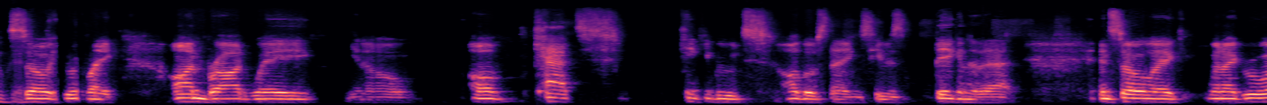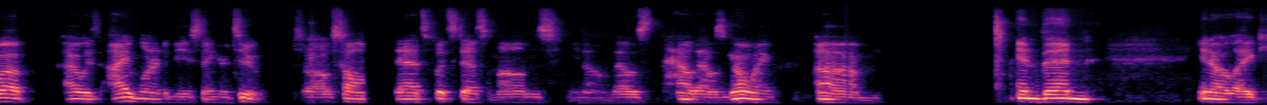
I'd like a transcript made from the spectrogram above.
Okay. So he was like on Broadway, you know, all cats, kinky boots, all those things. He was big into that. And so like when I grew up, I was I wanted to be a singer too. So I was following dad's footsteps, mom's, you know, that was how that was going. Um, and then, you know, like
